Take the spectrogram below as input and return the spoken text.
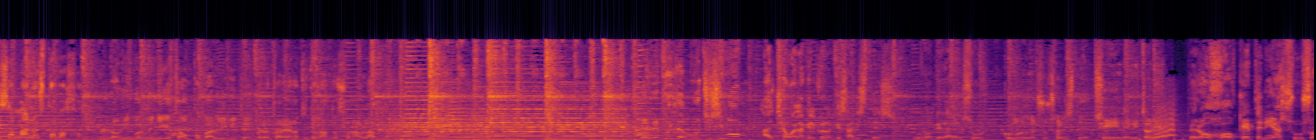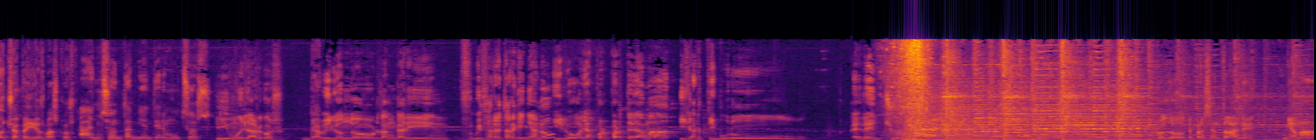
Esa mano está baja. Lo mismo el meñique está un poco al límite, pero todavía no estoy tocando zona blanda. Al chaval aquel con el que saliste, uno que era del sur. ¿Con uno de esos saliste? Sí, de Vitoria. Pero ojo, que tenía sus ocho apellidos vascos. Anchón también tiene muchos. Y muy largos. Gabilondo, Urdangarín, Zubizarreta Arguiñano. Y luego ya por parte de Ama, y Gartiburu... Erenchu. Coldo, te presento a Ane, mi mamá.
